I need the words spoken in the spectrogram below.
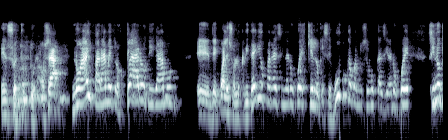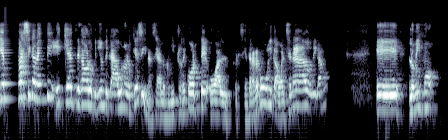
en su estructura. O sea, no hay parámetros claros, digamos, eh, de cuáles son los criterios para designar un juez, qué es lo que se busca cuando se busca designar un juez, sino que básicamente es que ha entregado la opinión de cada uno de los que designan, sea los ministros de corte o al presidente de la República o al Senado, digamos. Eh, lo mismo,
